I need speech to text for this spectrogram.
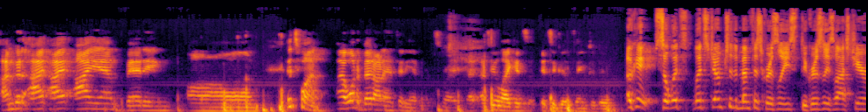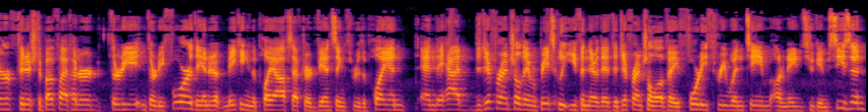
I'm gonna I I, I am betting on. It's fun. I want to bet on Anthony Edwards. Right. I, feel like it's it's a good thing to do. Okay, so let's let's jump to the Memphis Grizzlies. The Grizzlies last year finished above 500, 38 and 34. They ended up making the playoffs after advancing through the play-in, and they had the differential. They were basically even there. They had the differential of a 43 win team on an 82 game season.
